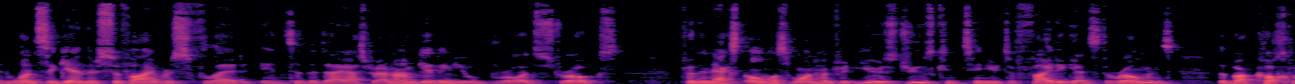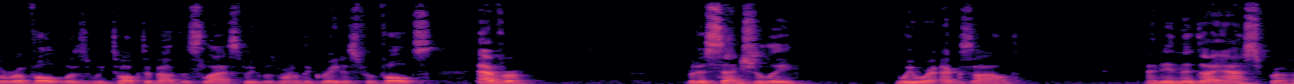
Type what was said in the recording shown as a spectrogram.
and once again the survivors fled into the diaspora. And I'm giving you broad strokes. For the next almost 100 years, Jews continued to fight against the Romans. The Bar Kokhba revolt was, we talked about this last week, was one of the greatest revolts ever. But essentially, we were exiled. And in the diaspora,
